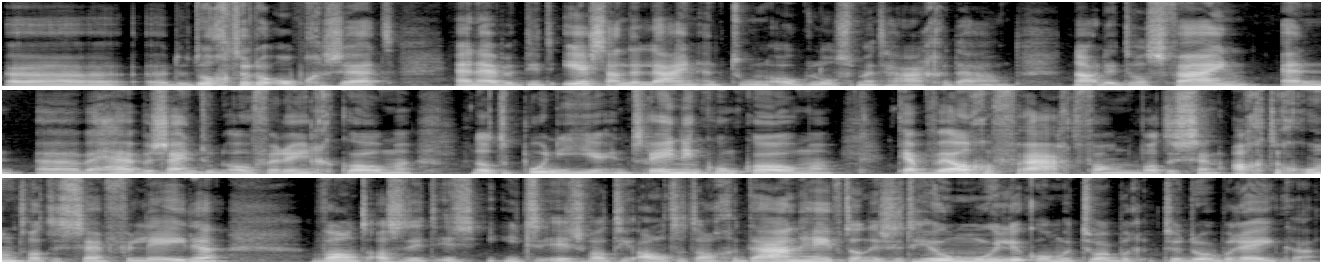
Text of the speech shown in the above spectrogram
uh, de dochter erop gezet. En heb ik dit eerst aan de lijn en toen ook los met haar gedaan. Nou, dit was fijn. En uh, we, hebben, zijn toen overeengekomen dat de pony hier in training kon komen. Ik heb wel gevraagd van wat is zijn achtergrond, wat is zijn verleden. Want als dit is, iets is wat hij altijd al gedaan heeft, dan is het heel moeilijk om het te doorbreken.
